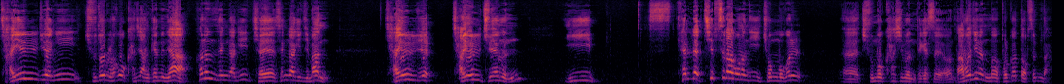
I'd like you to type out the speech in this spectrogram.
자율주행이 주도를 하고 가지 않겠느냐? 하는 생각이 제 생각이지만 자율 자율주행은 이 텔레 칩스라고 는 이 종목을 에, 주목하시면 되겠어요. 나머지는 뭐 볼 것도 없습니다.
